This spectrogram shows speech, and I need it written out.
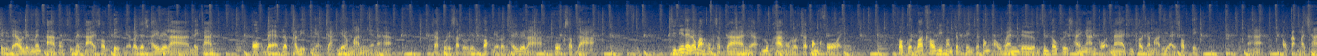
ติแล้วเลนส์แว่นตาของศูนย์แว่นตา i s o p t i c เนี่ยเราจะใช้เวลาในการออกแบบและผลิตเนี่ยจากเยอรมันเนี่ยนะฮะจากบริษัทโรเ n นสต็อกเนี่ยเราใช้เวลา 6 สัปดาห์ ทีนี้ในระหว่าง 6 สัปดาห์เนี่ยลูกค้าของเราจะต้องคอย ปรากฏว่าเขามีความจำเป็นจะต้องเอาแว่นเดิม ซึ่งเขาเคยใช้งานก่อนหน้าที่เขาจะมาที่ไอซอ t ติกนะฮะเอากลับมาใช้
